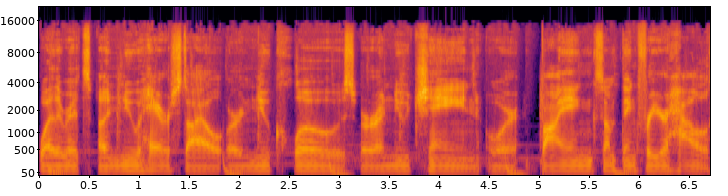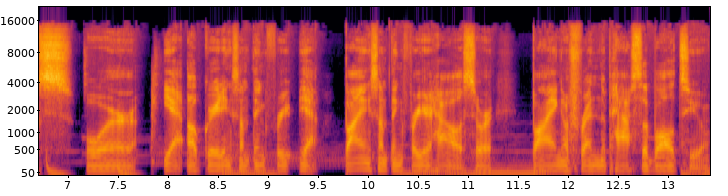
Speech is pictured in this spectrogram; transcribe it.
whether it's a new hairstyle or new clothes or a new chain or buying something for your house or yeah, upgrading something for yeah, buying something for your house or buying a friend to pass the ball to.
